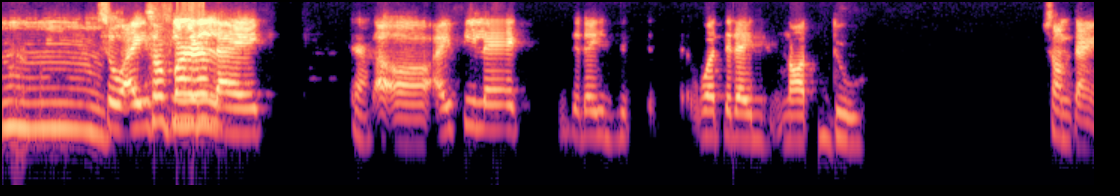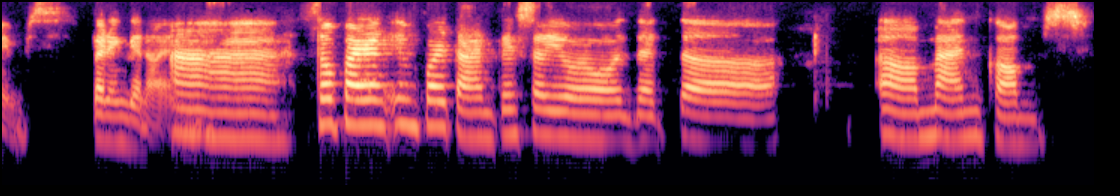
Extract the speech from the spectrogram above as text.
Mm. so I So feel parang- like Yeah. uh, I feel like did I what did I not do sometimes parang ganon Ah, so parang importante sa'yo that the uh, man comes.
